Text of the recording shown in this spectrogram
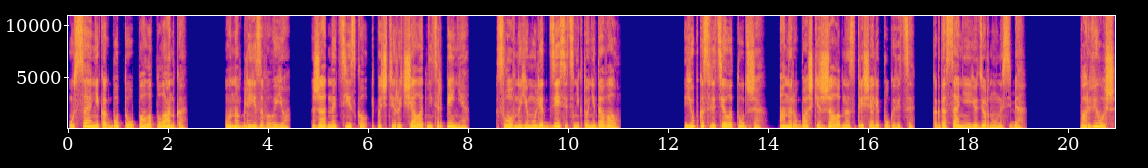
У Сани как будто упала планка. Он облизывал ее, жадно тискал и почти рычал от нетерпения, словно ему лет десять никто не давал. Юбка слетела тут же, а на рубашке жалобно затрещали пуговицы, когда Саня ее дернул на себя. «Порвешь!»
